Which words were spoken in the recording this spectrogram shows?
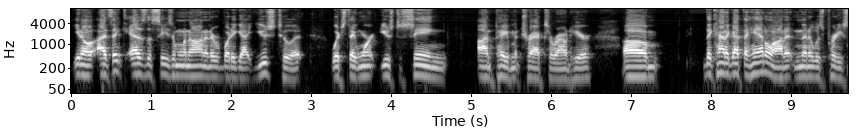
you know I think as the season went on and everybody got used to it, which they weren't used to seeing on pavement tracks around here. Um, they kind of got the handle on it, and then it was pretty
